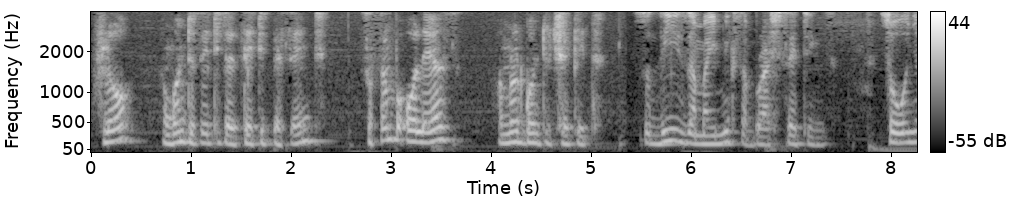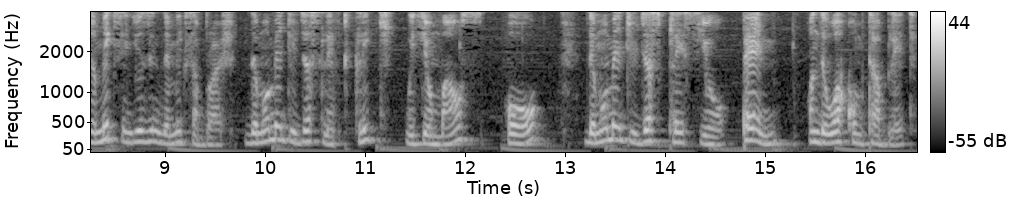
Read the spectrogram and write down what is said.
Flow, I'm going to set it at 30%. So sample all layers, I'm not going to check it. So these are my mixer brush settings. So when you're mixing using the mixer brush, the moment you just left click with your mouse or the moment you just place your pen on the Wacom tablet,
